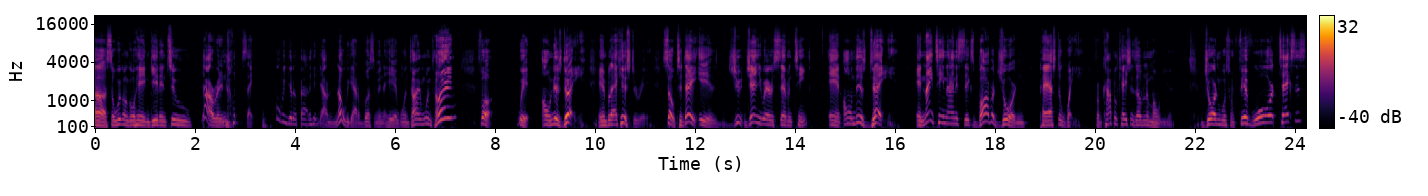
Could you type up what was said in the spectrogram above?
Uh, so we're gonna go ahead and get into y'all already know. Say before we get up out of here, y'all know we gotta bust them in the head one time, one time for with on this day in Black History. So today is Ju- January seventeenth, and on this day in 1996, Barbara Jordan passed away from complications of pneumonia. Jordan was from Fifth Ward, Texas.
